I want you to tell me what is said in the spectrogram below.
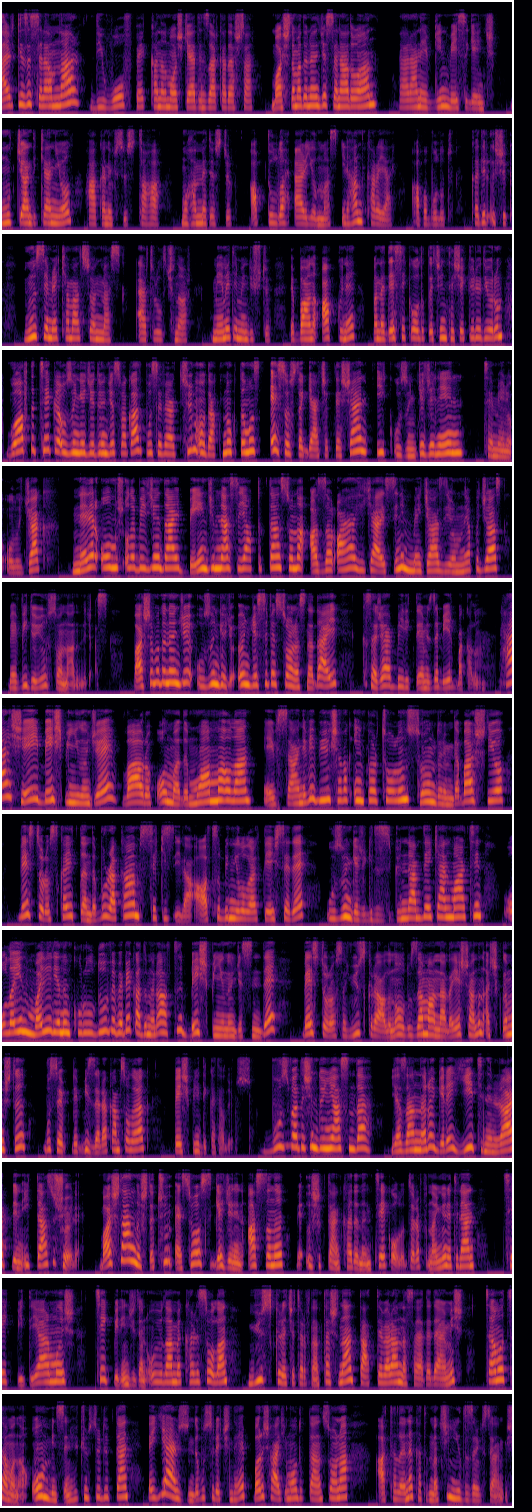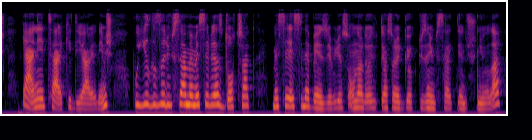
Herkese selamlar. The Wolfpack kanalıma hoş geldiniz arkadaşlar. Başlamadan önce Sena Doğan, Erhan Evgin, Veysi Genç, Umutcan Diken Yol, Hakan Öksüz, Taha, Muhammed Öztürk, Abdullah Er Yılmaz, İlhan Karayel, Apa Bulut, Kadir Işık, Yunus Emre Kemal Sönmez, Ertuğrul Çınar, Mehmet Emin Düştü ve Banu Akgün'e bana destek oldukları için teşekkür ediyorum. Bu hafta tekrar uzun gece döneceğiz fakat bu sefer tüm odak noktamız Essos'ta gerçekleşen ilk uzun gecenin temeli olacak. Neler olmuş olabileceğine dair beyin jimnastiği yaptıktan sonra Azar Aya hikayesini mecazi yorumunu yapacağız ve videoyu sonlandıracağız. Başlamadan önce uzun gece öncesi ve sonrasına dair kısaca bildiklerimize bir bakalım. Her şey 5000 yıl önce var olup olmadığı muamma olan efsanevi Büyük Şafak İmparatorluğu'nun son döneminde başlıyor. Westeros kayıtlarında bu rakam 8 ila 6000 yıl olarak değişse de uzun gece gidisi gündemdeyken Martin olayın Valeria'nın kurulduğu ve bebek adımları attığı 5000 yıl öncesinde Westeros'a 100 kralın olduğu zamanlarda yaşandığını açıklamıştı. Bu sebeple biz de rakamsal olarak 5000'i dikkat alıyoruz. Buz ve Ateş'in dünyasında yazanlara göre Yiğit'in rahiplerinin iddiası şöyle. Başlangıçta tüm Essos gecenin aslanı ve ışıktan kadının tek oğlu tarafından yönetilen tek bir diyarmış, tek bir inciden uyulan ve karısı olan 100 kraliçe tarafından taşınan Tahteveran'la seyahat edermiş. Tamı tamına 10 bin sene hüküm sürdükten ve yeryüzünde bu süre içinde hep barış hakim olduktan sonra atalarına katılmak için yıldızlara yükselmiş. Yani terki diyar edilmiş. Bu yıldızlara yükselme meselesi biraz Dotrak meselesine benziyor biliyorsun. Onlar da öldükten sonra gökyüzüne yükseldiklerini düşünüyorlar.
